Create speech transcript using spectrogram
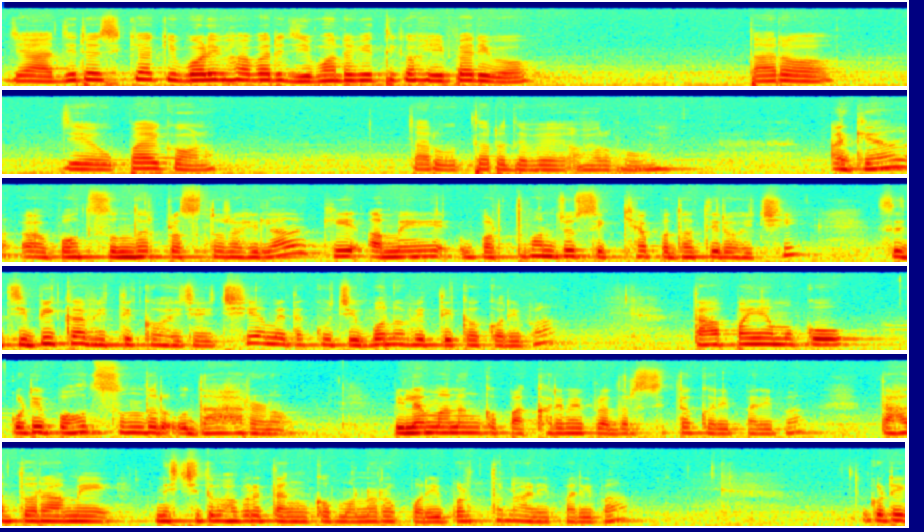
যে আজির শিক্ষা কীভাবে ভাবে জীবন ভিত্তিক হয়ে পারিব তার যে উপায় কোণ তার উত্তর দেবে আমার ভৌণী আজ্ঞা বহুত সুন্দর প্রশ্ন রহিলা কি আমি বর্তমান যে শিক্ষা পদ্ধতি রয়েছে সে জীবিকা ভিত্তিক হয়ে যাই আমি তাকে জীবন ভিত্তিক করা তাপাই আমি গোটে বহুত সুন্দর উদাহরণ ପିଲାମାନଙ୍କ ପାଖରେ ଆମେ ପ୍ରଦର୍ଶିତ କରିପାରିବା ତାହାଦ୍ୱାରା ଆମେ ନିଶ୍ଚିତ ଭାବରେ ତାଙ୍କ ମନର ପରିବର୍ତ୍ତନ ଆଣିପାରିବା ଗୋଟେ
